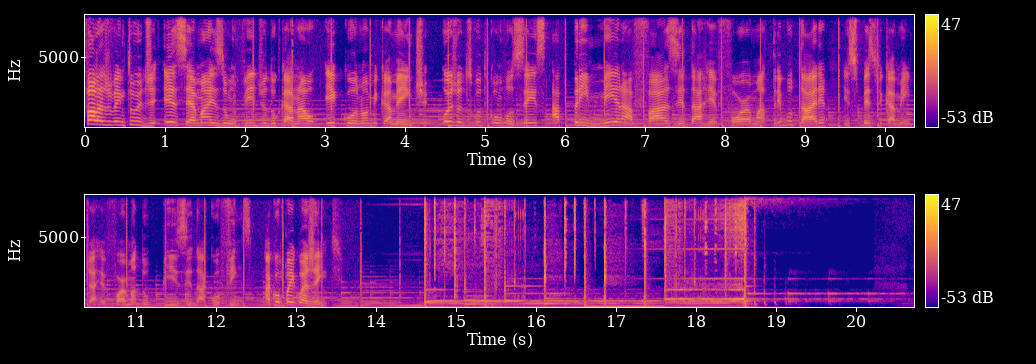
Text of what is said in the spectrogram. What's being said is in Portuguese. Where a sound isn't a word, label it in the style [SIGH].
Fala juventude, esse é mais um vídeo do canal Economicamente. Hoje eu discuto com vocês a primeira fase da reforma tributária, especificamente a reforma do PIS e da COFINS. Acompanhe com a gente.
